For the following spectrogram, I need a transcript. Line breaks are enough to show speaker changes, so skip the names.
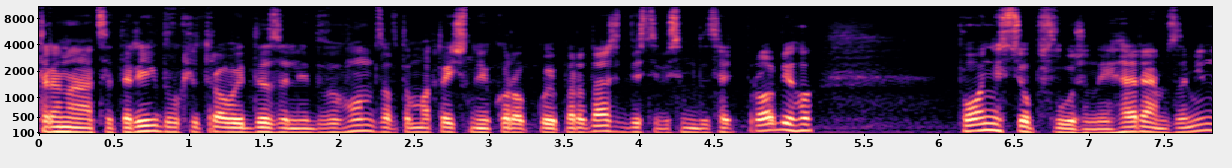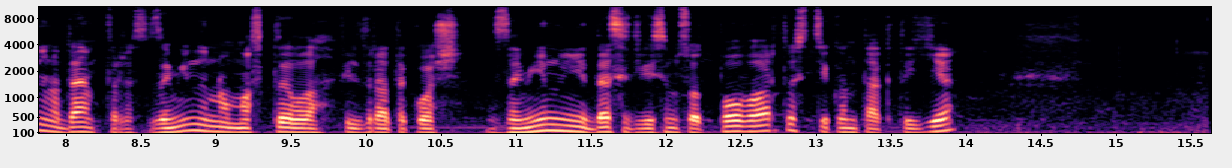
13 рік, 2-літровий дизельний двигун з автоматичною коробкою передач 280 пробігу. Повністю обслужений. ГРМ замінено, демпфер замінено, мастила фільтра також замінені. 10800 по вартості, контакти є.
